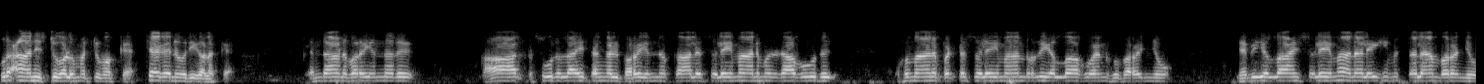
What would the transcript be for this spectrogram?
ഖുർആാനിസ്റ്റുകളും മറ്റുമൊക്കെ ചേകനൂരികളൊക്കെ. എന്താണ് പറയുന്നത്? കാൽ റസൂലുള്ളാഹി തങ്ങൾ പറയുന്നു കാല സുലൈമാൻ ദാവൂദ് ബഹുമാനപ്പെട്ട സുലൈമാൻ റലി അള്ളാഹു അൻഹു പറഞ്ഞു. നബി അള്ളാഹി സുലൈമാൻ അലൈഹി സലാം പറഞ്ഞു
